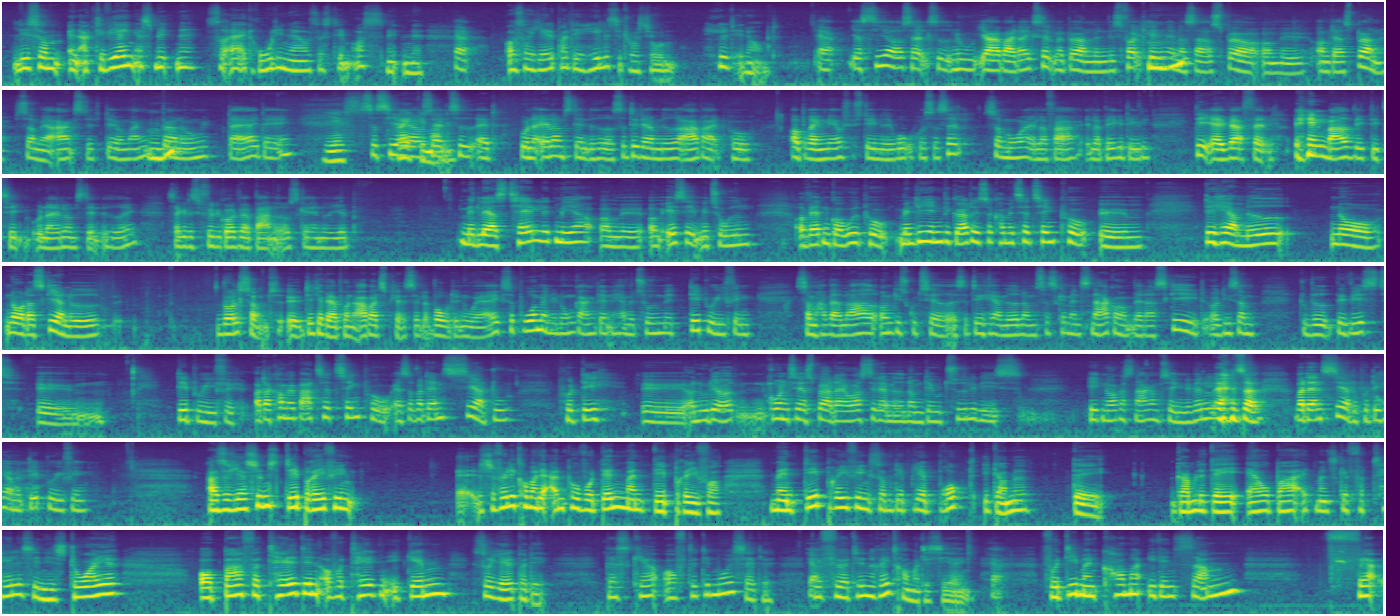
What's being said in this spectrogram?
ligesom en aktivering er smittende, så er et roligt nervesystem også smittende. Ja. Og så hjælper det hele situationen helt enormt. Ja, jeg siger også altid nu, jeg arbejder ikke selv med børn, men hvis folk henvender mm-hmm. sig og spørger om, øh, om deres børn, som er angste, det er jo mange mm-hmm. børn og unge, der er i dag, ikke? Yes, så siger jeg også mange. altid, at under alle omstændigheder, så det der med at arbejde på at bringe nervesystemet i ro hos sig selv, som mor eller far eller begge dele, det er i hvert fald en meget vigtig ting under alle omstændigheder. Ikke? Så kan det selvfølgelig godt være, at barnet også skal have noget hjælp. Men lad os tale lidt mere om, øh, om SE-metoden og hvad den går ud på. Men lige inden vi gør det, så kommer jeg til at tænke på øh, det her med, når, når der sker noget voldsomt, øh, det kan være på en arbejdsplads eller hvor det nu er, ikke? så bruger man jo nogle gange den her metode med debriefing, som har været meget omdiskuteret. Altså det her med, når så skal man snakke om, hvad der er sket, og ligesom, du ved, bevidst øh, debriefe. Og der kommer jeg bare til at tænke på, altså hvordan ser du på det? Øh, og nu er det også, grunden til at spørge, der er jo også det der med, om det er jo tydeligvis ikke nok at snakke om tingene, vel? Altså, hvordan ser du på det her med debriefing? Altså, jeg synes, debriefing, selvfølgelig kommer det an på, hvordan man debriefer. Men debriefing, som det bliver brugt i gamle dage, gamle dage, er jo bare, at man skal fortælle sin historie, og bare fortælle den og fortælle den igennem, så hjælper det. Der sker ofte det modsatte. Ja. Det fører til en retraumatisering. Ja. Fordi man kommer i den samme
